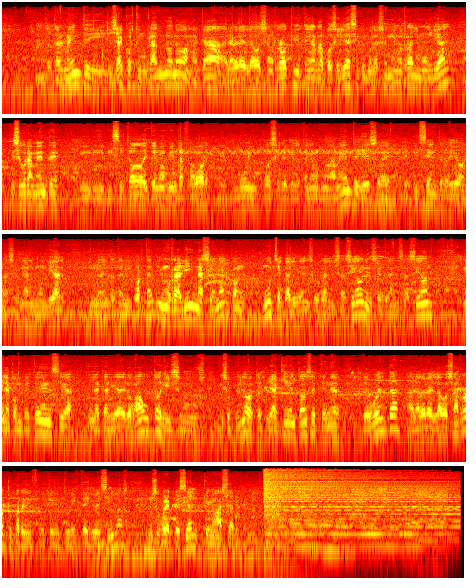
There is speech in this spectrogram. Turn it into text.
Totalmente, y ya acostumbrándonos acá a la vera del lado San Roque, tener la posibilidad, así como lo hacemos en el Rally Mundial, que seguramente, y, si todo y tenemos viento a favor, es muy posible que lo tengamos nuevamente, y eso es epicentro, digo, nacional y mundial, un evento tan importante y un rally nacional con mucha calidad en su realización, en su organización, en la competencia, en la calidad de los autos y sus, y sus pilotos. Y aquí entonces tener de vuelta a la vera del lago San Roque para el disfrute de turistas y vecinos, un super especial que nos acerca.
